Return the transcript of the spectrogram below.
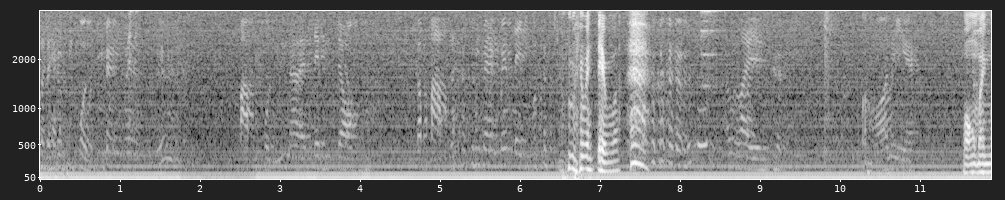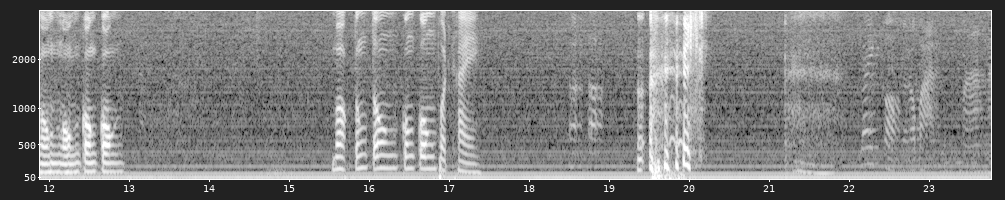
แสดงผลแม่งไม่ปรับผลอะไรเต็มจอก็ปรับแล้วแม่งไม่เต็มไม่ไม่เต็มวะอะไรอ๋อนี่ไงมองไปงงงงกงกงบอกตรงตรงกงกงปวดไข่ ได้กรอบกระบาดมาไง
